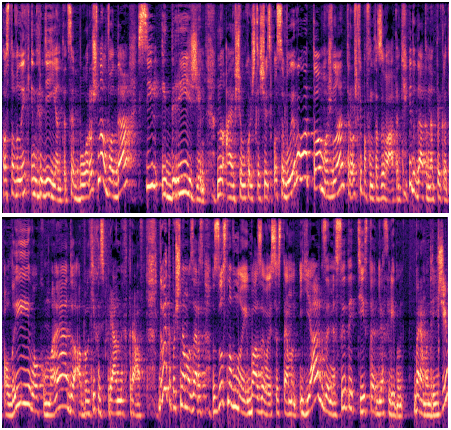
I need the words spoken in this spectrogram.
основних інгредієнти: це борошно, вода, сіль і дріжджі. Ну а якщо ви хочете щось особливого, то можна трошки пофантазувати і додати, наприклад, оливок, меду або якихось пряних трав. Давайте почнемо зараз з основної базової системи, як замісити тісто для хліба. Беремо дріжджі,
